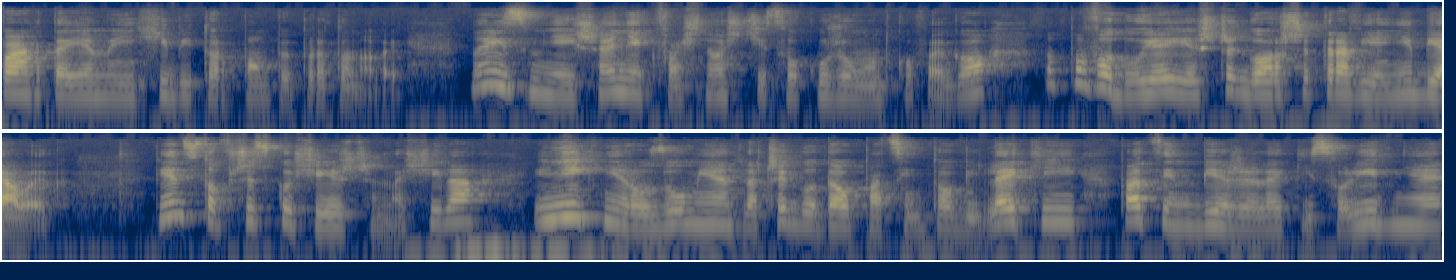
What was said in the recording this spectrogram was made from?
bach, dajemy inhibitor pompy protonowej. No i zmniejszenie kwaśności soku żołądkowego no, powoduje jeszcze gorsze trawienie białek. Więc to wszystko się jeszcze nasila i nikt nie rozumie, dlaczego dał pacjentowi leki. Pacjent bierze leki solidnie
